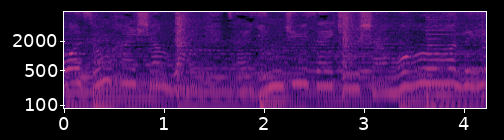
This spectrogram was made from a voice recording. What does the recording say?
我从海上来，才隐居在这沙漠里。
